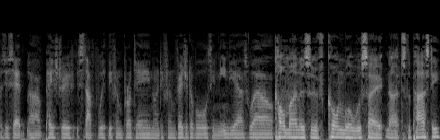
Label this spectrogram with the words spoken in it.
as you said, uh, pastry stuffed with different protein or different vegetables in India as well. Coal miners of Cornwall will say, no, it's the pasty,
